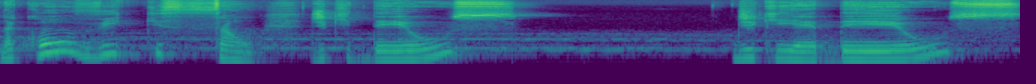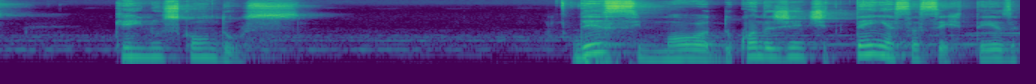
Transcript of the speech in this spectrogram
na convicção de que Deus, de que é Deus quem nos conduz. Desse modo, quando a gente tem essa certeza,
